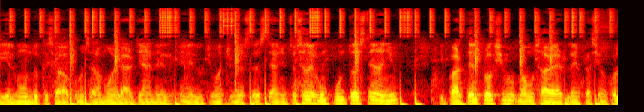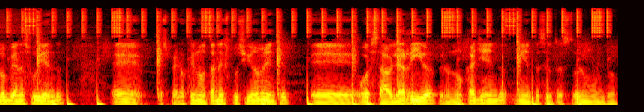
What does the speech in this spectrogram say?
y el mundo que se va a comenzar a moderar ya en el, en el último trimestre de este año. Entonces en algún punto de este año y parte del próximo vamos a ver la inflación colombiana subiendo. Eh, espero que no tan explosivamente eh, o estable arriba, pero no cayendo, mientras el resto del mundo,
